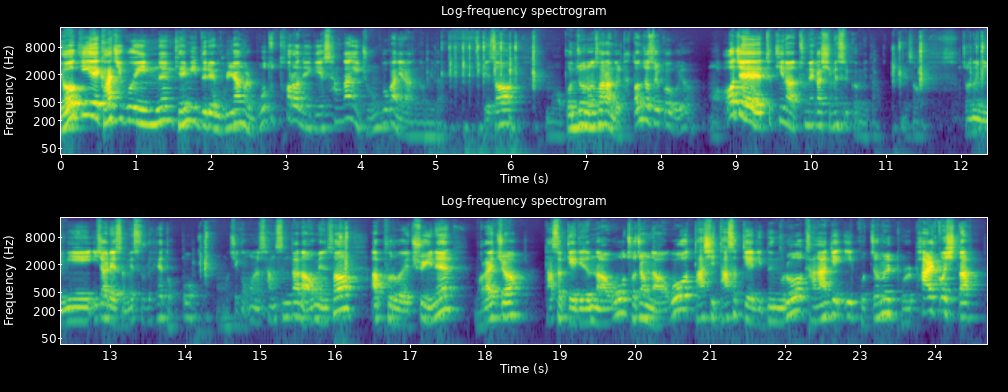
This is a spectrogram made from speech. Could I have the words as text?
여기에 가지고 있는 개미들의 물량을 모두 털어내기에 상당히 좋은 구간이라는 겁니다. 그래서 뭐 본조 놓은 사람들 다 던졌을 거고요. 어, 제 특히나 투매가 심했을 겁니다. 저는 이미 이 자리에서 매수를 해뒀고 어, 지금 오늘 상승가 나오면서 앞으로의 추이는 뭐라 했죠? 다섯 개 리듬 나오고 조정 나오고 다시 다섯 개 리듬으로 강하게 이 고점을 돌파할 것이다.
